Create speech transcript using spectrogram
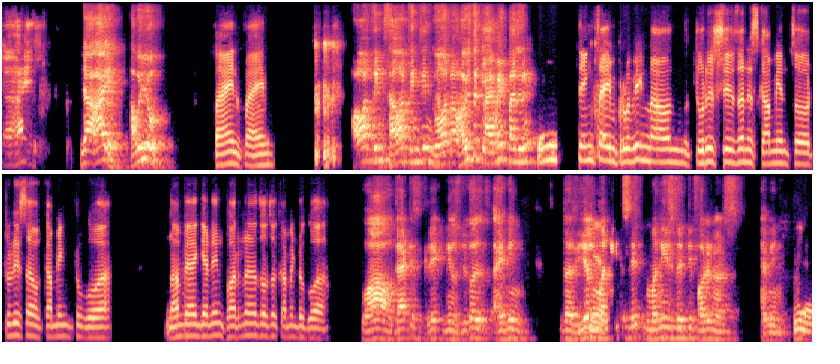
Yeah, hi. Yeah, hi. How are you? Fine, fine. How are things? How are things in Goa now? How is the climate, by the way? Things are improving now. Tourist season is coming, so tourists are coming to Goa. Now we are getting foreigners also coming to Goa. Wow, that is great news because I mean the real Yeah. money is money is with the foreigners. I mean, Yeah.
